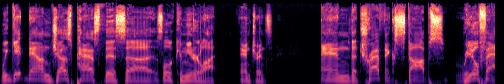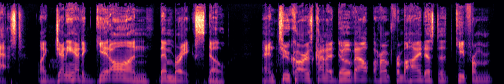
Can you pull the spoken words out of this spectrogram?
we get down just past this uh, this little commuter lot entrance, and the traffic stops real fast. Like Jenny had to get on them brakes, though and two cars kind of dove out from, behind us to keep from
